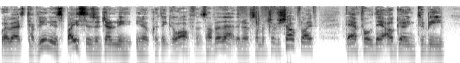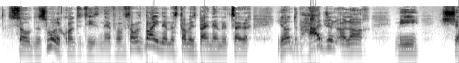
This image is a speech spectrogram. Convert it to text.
Whereas tavlin and spices are generally, you know, because they go off and stuff like that, they don't have so much of a shelf life. Therefore, they are going to be sold in smaller quantities, and therefore if someone's buying them, and someone's buying them, letzorich yontav hadrun alach mi she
